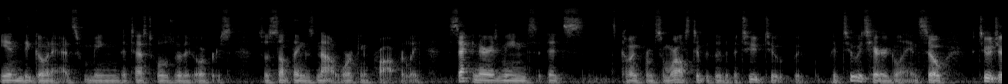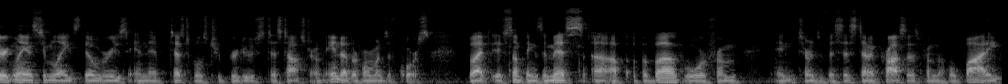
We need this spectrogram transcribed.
in the gonads, meaning the testicles or the ovaries. So something is not working properly. Secondaries means it's, it's coming from somewhere else, typically the pituitary gland. So pituitary gland stimulates the ovaries and the testicles to produce testosterone and other hormones, of course. But if something's amiss uh, up, up above or from in terms of a systemic process from the whole body,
